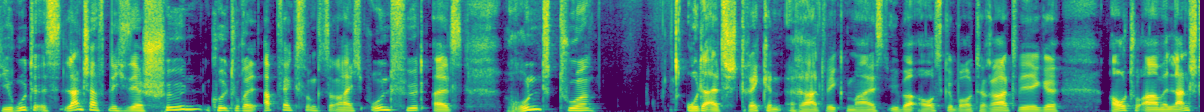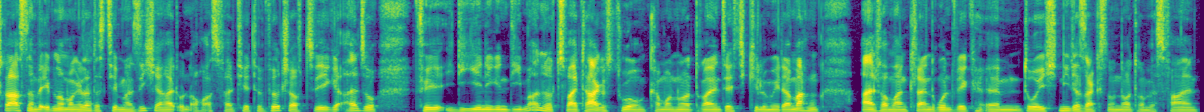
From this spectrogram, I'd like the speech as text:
Die Route ist landschaftlich sehr schön, kulturell abwechslungsreich und führt als Rundtour oder als Streckenradweg meist über ausgebaute Radwege, autoarme Landstraßen, haben wir eben nochmal gesagt, das Thema Sicherheit und auch asphaltierte Wirtschaftswege. Also für diejenigen, die mal nur zwei Tagestour kann man 163 Kilometer machen, einfach mal einen kleinen Rundweg ähm, durch Niedersachsen und Nordrhein-Westfalen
